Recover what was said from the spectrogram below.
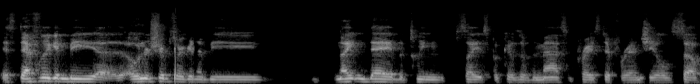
It's definitely going to be uh, ownerships are going to be night and day between sites because of the massive price differentials. So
